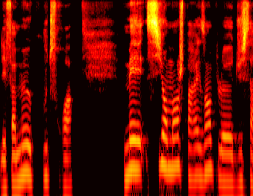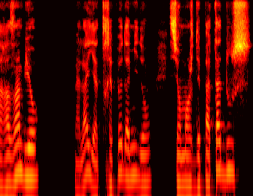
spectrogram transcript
les fameux coups de froid. Mais si on mange par exemple euh, du sarrasin bio, ben là, il y a très peu d'amidon. Si on mange des patates douces,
